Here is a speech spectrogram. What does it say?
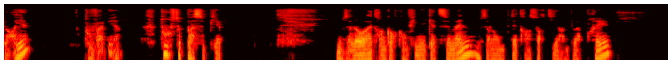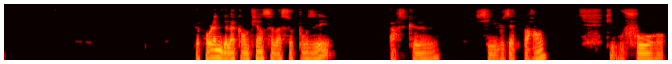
De rien. Tout va bien. Tout se passe bien. Nous allons être encore confinés quatre semaines. Nous allons peut-être en sortir un peu après. Le problème de la confiance va se poser parce que si vous êtes parent, qu'il vous faut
